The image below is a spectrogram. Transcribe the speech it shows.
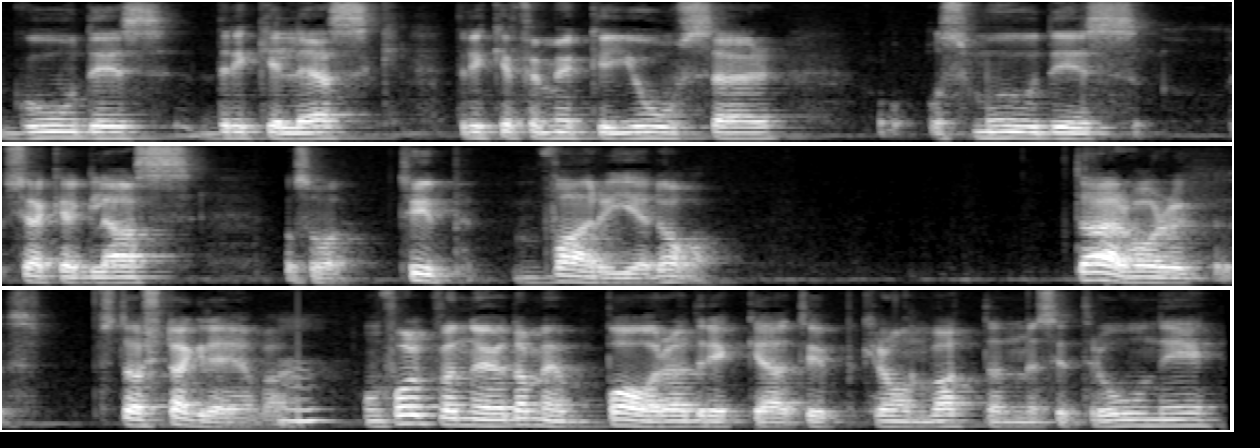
godis, dricker läsk, dricker för mycket juicer och smoothies, käkar glass och så. Typ varje dag. Där har du största grejen va. Om folk var nöjda med att bara dricka typ kranvatten med citron i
